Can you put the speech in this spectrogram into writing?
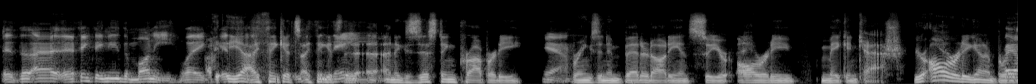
It- I, I think they need the money. Like, it's yeah, I think it's I think it's an existing property yeah. brings an embedded audience, so you're Right. already making cash. You're already gonna break. I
